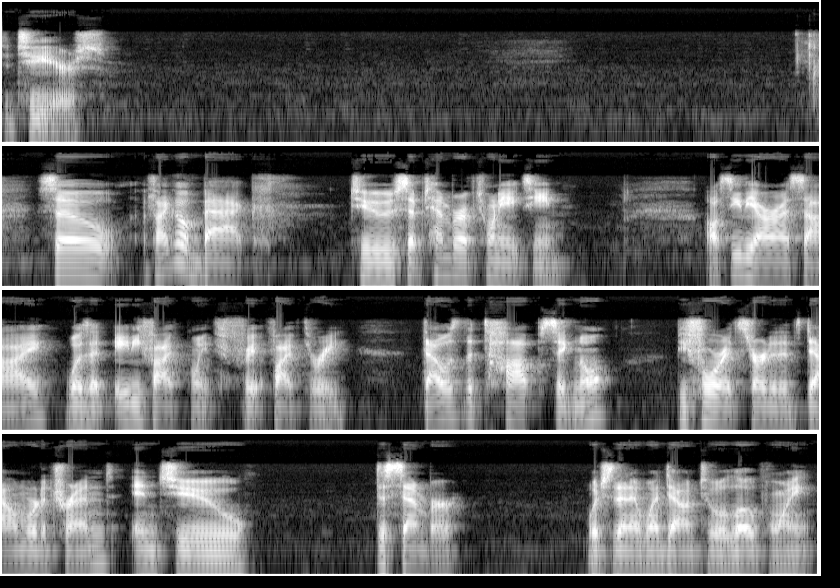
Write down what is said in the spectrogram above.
To two years. So if I go back to September of 2018, I'll see the RSI was at 85.53. that was the top signal before it started its downward trend into December, which then it went down to a low point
